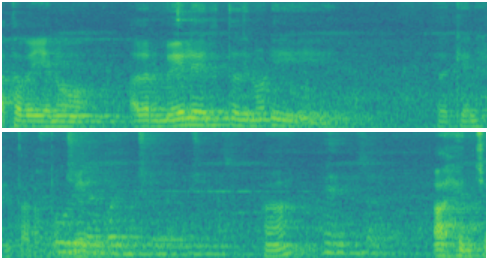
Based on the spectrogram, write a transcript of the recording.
ಅಥವಾ ಏನು? ಅದರ ಮೇಲೆ ಇರ್ತದೆ ನೋಡಿ ಅದಕ್ಕೇನು ಹೇಳ್ತಾರಪ್ಪ? ಹಾಂ? ಹೆಂಚ. ಆ ಹೆಂಚ.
